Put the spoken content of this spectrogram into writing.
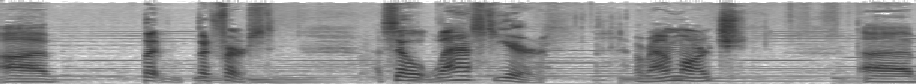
Uh, but but first, so last year around March, uh,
